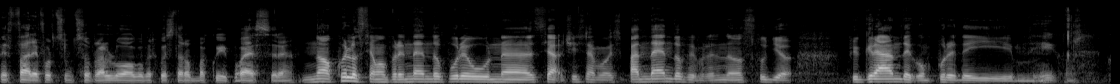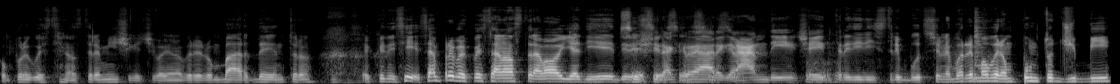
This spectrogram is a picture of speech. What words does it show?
per fare forse un sopralluogo per questa roba qui, può essere? No, quello stiamo prendendo pure un... eh, stia- ci stiamo espandendo, per prendere uno studio più grande con pure dei... mm, Figo. Con pure questi nostri amici che ci vogliono aprire un bar dentro. e quindi sì, sempre per questa nostra voglia di, di Sì, riuscire sì, a sì, creare sì, sì. grandi centri di distribuzione. Vorremmo avere un punto GB,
